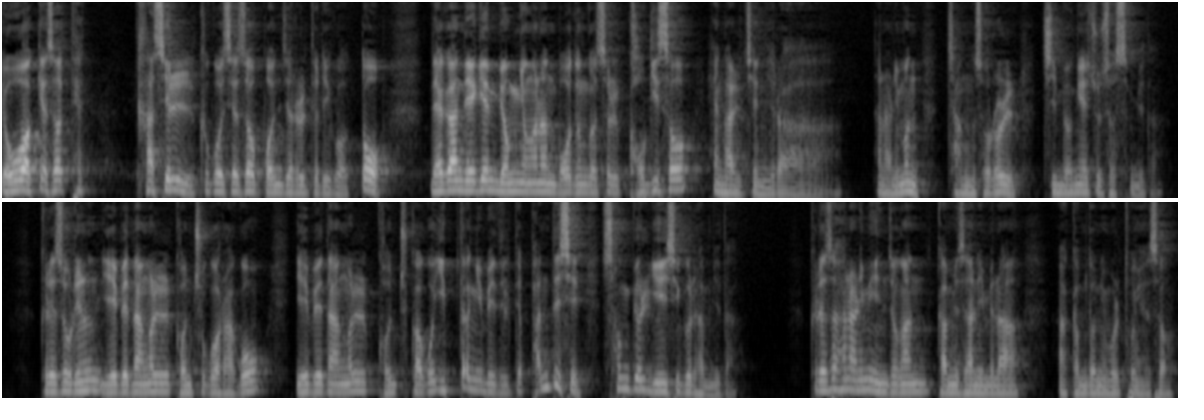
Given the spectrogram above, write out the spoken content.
여호와께서 택하실 그곳에서 번제를 드리고 또 내가 내게 명령하는 모든 것을 거기서 행할지니라. 하나님은 장소를 지명해 주셨습니다. 그래서 우리는 예배당을 건축을 하고 예배당을 건축하고 입당 예배 드릴 때 반드시 성별 예식을 합니다. 그래서 하나님이 인정한 감사님이나 감독님을 통해서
